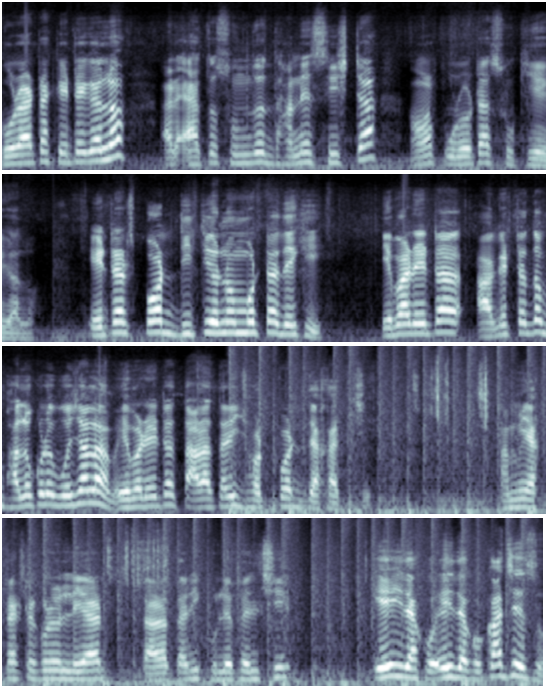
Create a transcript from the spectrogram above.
গোড়াটা কেটে গেল আর এত সুন্দর ধানের শীষটা আমার পুরোটা শুকিয়ে গেল। এটার পর দ্বিতীয় নম্বরটা দেখি। এবার এটা আগেরটা তো ভালো করে বোঝালাম, এবার এটা তাড়াতাড়ি ঝটপট দেখাচ্ছি। আমি একটা একটা করে লেয়ার তাড়াতাড়ি খুলে ফেলছি। এই দেখো এই দেখো, কাছে এসো।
